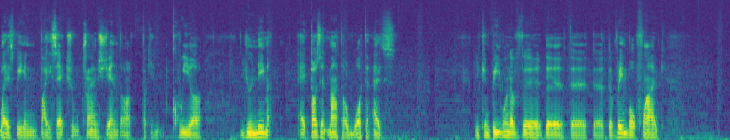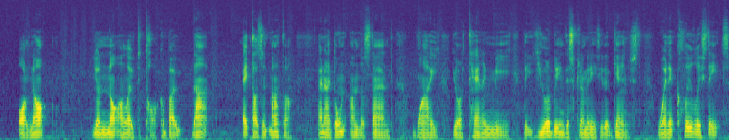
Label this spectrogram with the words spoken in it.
lesbian, bisexual, transgender, fucking queer, you name it. It doesn't matter what it is. You can be one of the the, the, the, the rainbow flag or not. you're not allowed to talk about that. It doesn't matter. And I don't understand why you're telling me that you're being discriminated against when it clearly states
